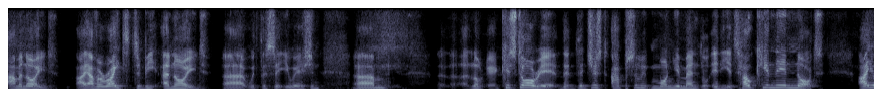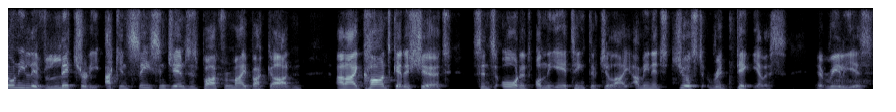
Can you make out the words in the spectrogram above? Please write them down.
I'm annoyed. I have a right to be annoyed uh, with the situation. Um, look, uh, Castoria, they're just absolute monumental idiots. How can they not? I only live literally, I can see St. James's Park from my back garden, and I can't get a shirt since ordered on the 18th of July. I mean, it's just ridiculous. It really is.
